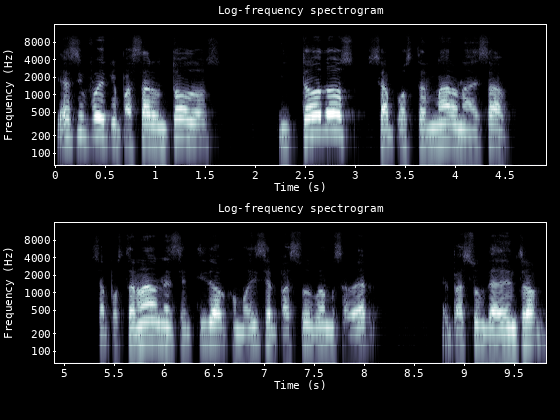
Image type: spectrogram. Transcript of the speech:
Y así fue que pasaron todos, y todos se aposternaron a Esab. Se aposternaron en el sentido, como dice el Pasuk, vamos a ver, el Pasuk de adentro.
